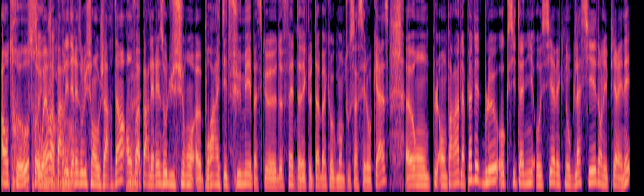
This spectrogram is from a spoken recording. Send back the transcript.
Entre autres, ouais, on va parler des résolutions au jardin. On Ouais. va parler résolutions euh, pour arrêter de fumer parce que de fait, avec le tabac qui augmente, tout ça, c'est l'occasion. Euh, on, on parlera de la planète bleue Occitanie aussi avec nos glaciers dans les Pyrénées.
